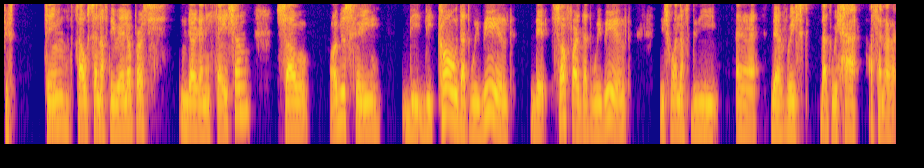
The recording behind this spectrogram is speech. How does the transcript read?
15,000 of developers in the organization. So obviously, the, the code that we build, the software that we build, is one of the uh, the risk that we have as an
